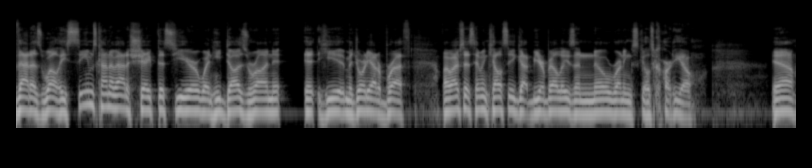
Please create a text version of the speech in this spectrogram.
that as well. He seems kind of out of shape this year when he does run it. it he majority out of breath. My wife says him and Kelce got beer bellies and no running skills cardio. Yeah,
